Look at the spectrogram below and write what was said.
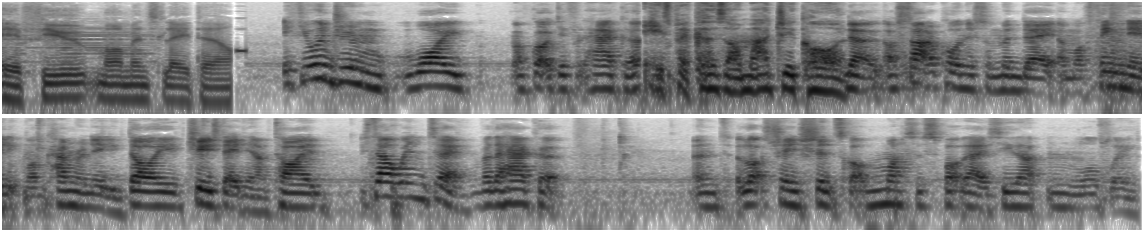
A few moments later. If you're wondering why I've got a different haircut, it's because I'm magical. No, I started recording this on Monday, and my thing nearly, my camera nearly died. Tuesday didn't have time. It's now Wednesday. I've had a haircut, and a lot's changed since. Got a massive spot there. See that? Mm, lovely.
